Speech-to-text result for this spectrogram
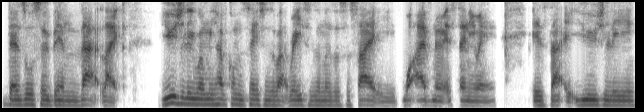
there's also been that, like, usually when we have conversations about racism as a society, what I've noticed anyway is that it usually,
